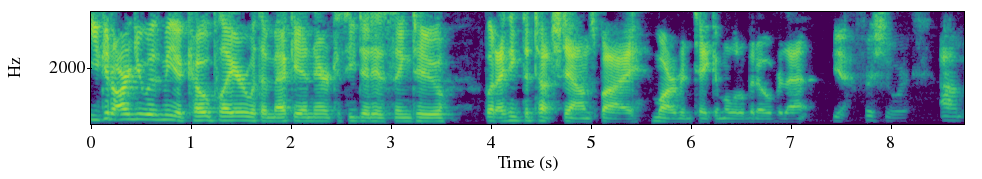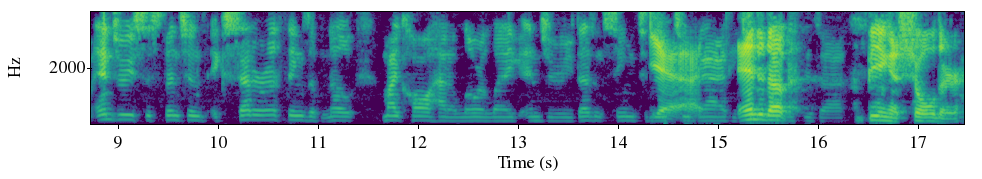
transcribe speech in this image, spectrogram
you could argue with me a co-player with Emeka in there because he did his thing too. But I think the touchdowns by Marvin take him a little bit over that. Yeah, for sure. Um, injuries, suspensions, etc. Things of note. Mike Hall had a lower leg injury. Doesn't seem to be yeah, too bad. He ended up his, uh, being a shoulder.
